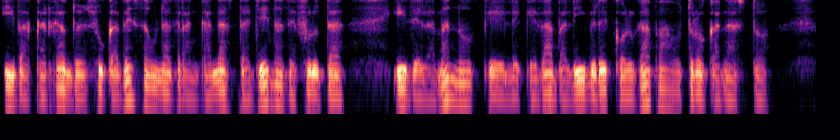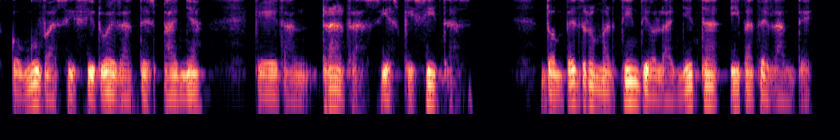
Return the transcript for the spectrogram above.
iba cargando en su cabeza una gran canasta llena de fruta y de la mano que le quedaba libre colgaba otro canasto, con uvas y ciruelas de España que eran raras y exquisitas. Don Pedro Martín de Olañeta iba delante.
